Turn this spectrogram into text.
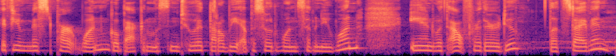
If you missed part one, go back and listen to it. That'll be episode 171. And without further ado, let's dive in.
